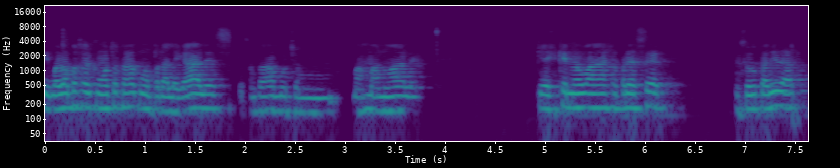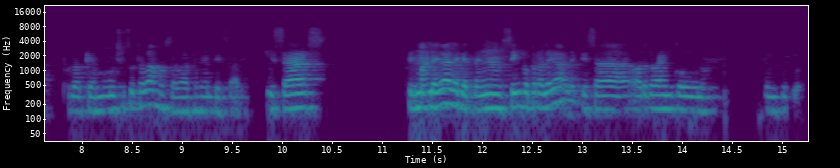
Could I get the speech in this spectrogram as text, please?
igual va a pasar con otros trabajos como paralegales, que son trabajos mucho más manuales, que es que no van a desaparecer en su totalidad, por lo que muchos de sus trabajos se van a eficientizar. Quizás firmas legales que tengan cinco paralegales, quizás ahora trabajen con uno en futuro,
